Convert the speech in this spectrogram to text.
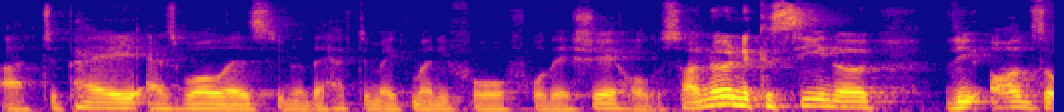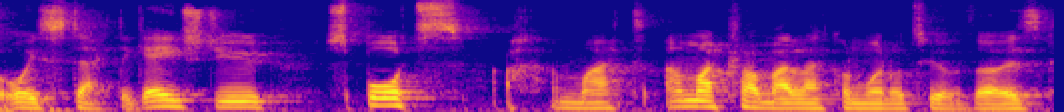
uh, to pay, as well as you know they have to make money for for their shareholders. So I know in a casino, the odds are always stacked against you. Sports, I might I might try my luck on one or two of those.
